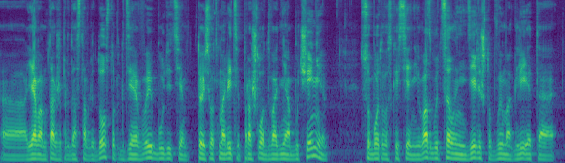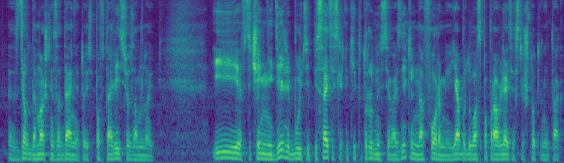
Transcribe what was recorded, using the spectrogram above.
Э, я вам также предоставлю доступ, где вы будете... То есть вот смотрите, прошло два дня обучения – суббота, воскресенье. У вас будет целая неделя, чтобы вы могли это сделать домашнее задание, то есть повторить все за мной. И в течение недели будете писать, если какие-то трудности возникли на форуме. Я буду вас поправлять, если что-то не так.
